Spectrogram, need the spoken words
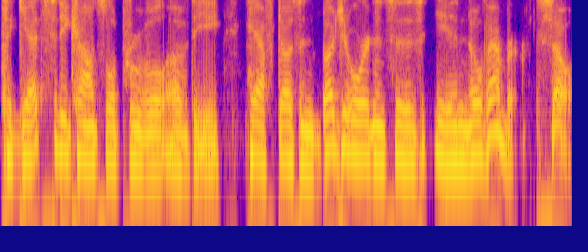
to get city council approval of the half dozen budget ordinances in November. So,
